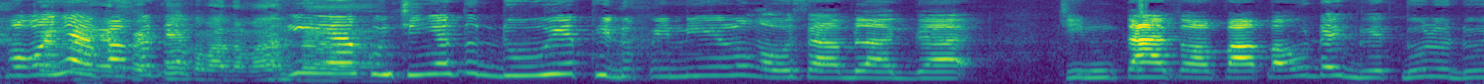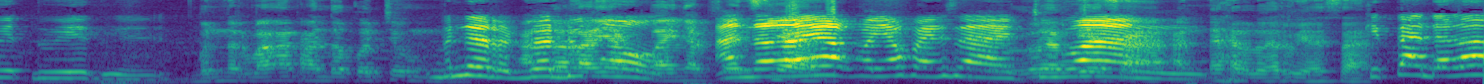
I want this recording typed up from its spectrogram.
pokoknya apa apa tuh ke mana-mana. iya kuncinya tuh duit hidup ini lu nggak usah belaga cinta atau apa apa udah duit dulu duit duit gitu. Bener banget Ando Kucung. bener gue dukung banyak anda layak banyak fansnya Luar biasa. cuan Anda luar biasa. kita adalah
